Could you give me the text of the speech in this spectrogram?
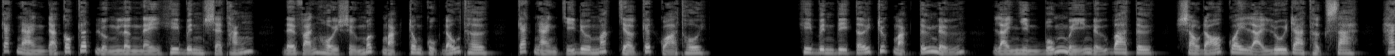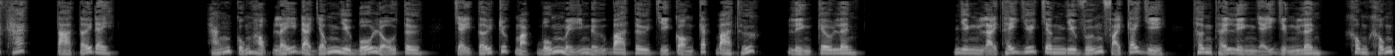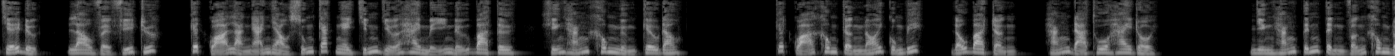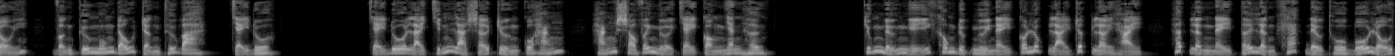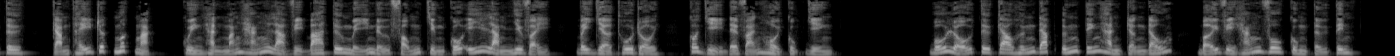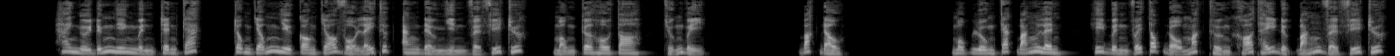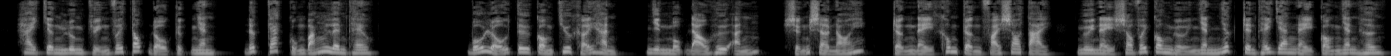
Các nàng đã có kết luận lần này Hi Binh sẽ thắng, để vãn hồi sự mất mặt trong cuộc đấu thơ, các nàng chỉ đưa mắt chờ kết quả thôi. Hi Binh đi tới trước mặt tứ nữ, lại nhìn bốn mỹ nữ ba tư, sau đó quay lại lui ra thật xa, hát hát, ta tới đây. Hắn cũng học lấy đà giống như bố lỗ tư, chạy tới trước mặt bốn mỹ nữ ba tư chỉ còn cách ba thước, liền kêu lên. Nhưng lại thấy dưới chân như vướng phải cái gì, thân thể liền nhảy dựng lên, không khống chế được, lao về phía trước, kết quả là ngã nhào xuống cát ngay chính giữa hai mỹ nữ ba tư, khiến hắn không ngừng kêu đau. Kết quả không cần nói cũng biết, đấu ba trận, hắn đã thua hai rồi. Nhưng hắn tính tình vẫn không đổi, vẫn cứ muốn đấu trận thứ ba, chạy đua. Chạy đua lại chính là sở trường của hắn, hắn so với ngựa chạy còn nhanh hơn. Chúng nữ nghĩ không được người này có lúc lại rất lợi hại, hết lần này tới lần khác đều thua bố lỗ tư, cảm thấy rất mất mặt, quyền hành mắng hắn là vì ba tư mỹ nữ phỏng chừng cố ý làm như vậy, bây giờ thua rồi, có gì để vãn hồi cục diện. Bố lỗ tư cao hứng đáp ứng tiến hành trận đấu, bởi vì hắn vô cùng tự tin. Hai người đứng nghiêng mình trên cát, trông giống như con chó vồ lấy thức ăn đều nhìn về phía trước, mộng cơ hô to, chuẩn bị. Bắt đầu. Một luồng cát bắn lên, Hi Bình với tốc độ mắt thường khó thấy được bắn về phía trước, hai chân luân chuyển với tốc độ cực nhanh, đất cát cũng bắn lên theo. Bố lỗ tư còn chưa khởi hành, nhìn một đạo hư ảnh, sững sờ nói, trận này không cần phải so tài, người này so với con ngựa nhanh nhất trên thế gian này còn nhanh hơn.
